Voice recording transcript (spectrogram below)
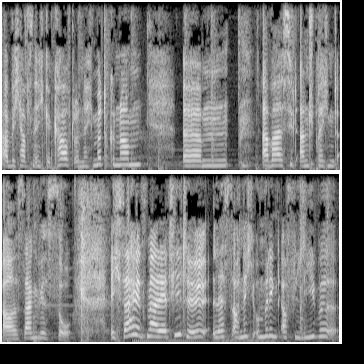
aber ich habe es nicht gekauft und nicht mitgenommen. Ähm, aber es sieht ansprechend aus, sagen wir es so. Ich sage jetzt mal, der Titel lässt auch nicht unbedingt auf Liebe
